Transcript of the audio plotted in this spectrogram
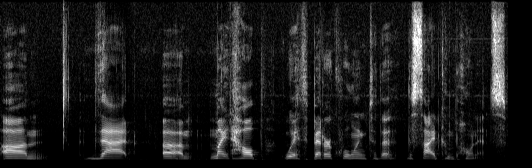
um, that um, might help with better cooling to the, the side components.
